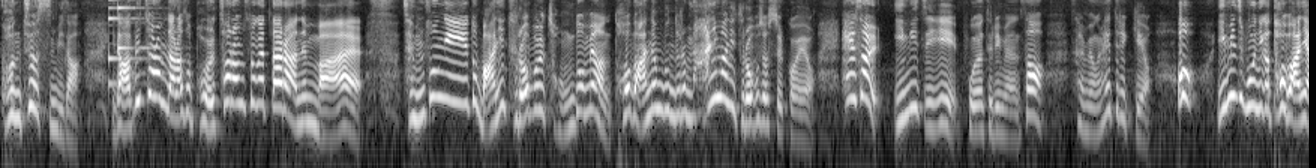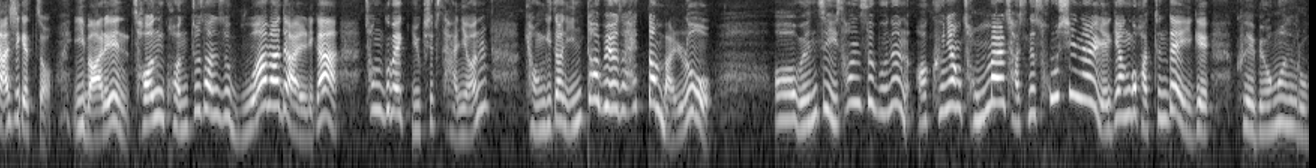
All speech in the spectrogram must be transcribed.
권투였습니다. 이 나비처럼 날아서 벌처럼 쏘겠다라는 말, 잼송이도 많이 들어볼 정도면 더 많은 분들은 많이 많이 들어보셨을 거예요. 해설 이미지 보여드리면서 설명을 해드릴게요. 어? 이미지 보니까 더 많이 아시겠죠? 이 말은 전 권투 선수 무하마드 알리가 1964년 경기 전 인터뷰에서 했던 말로 어, 왠지 이 선수분은 아, 그냥 정말 자신의 소신을 얘기한 것 같은데 이게 그의 명언으로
